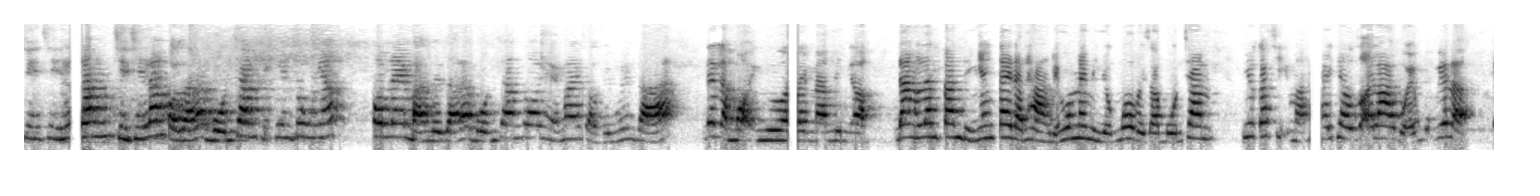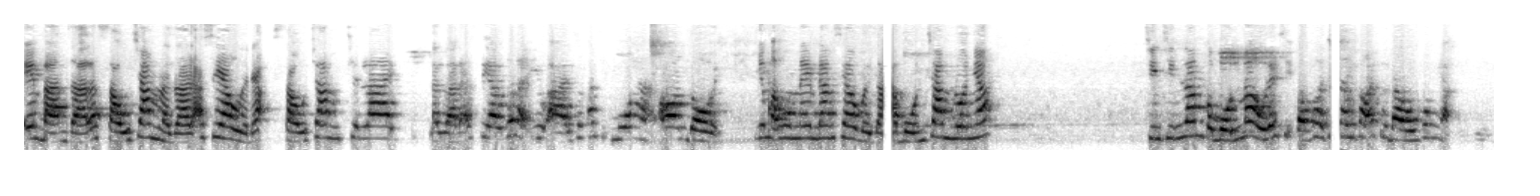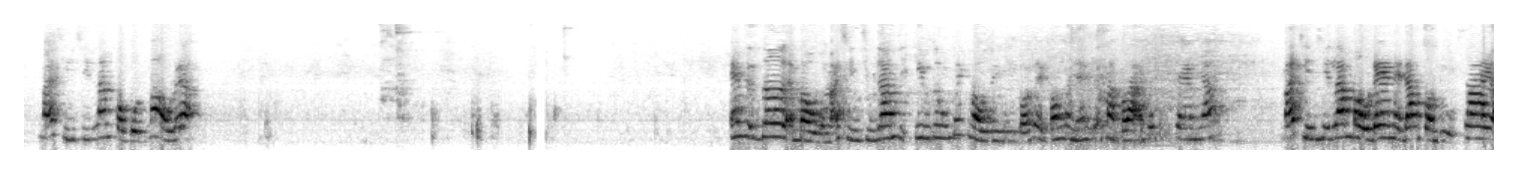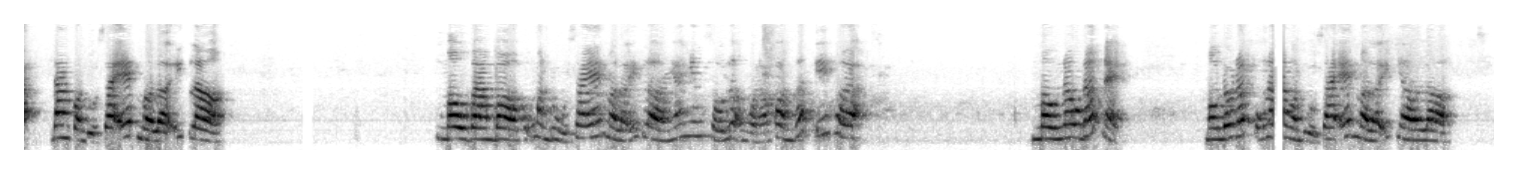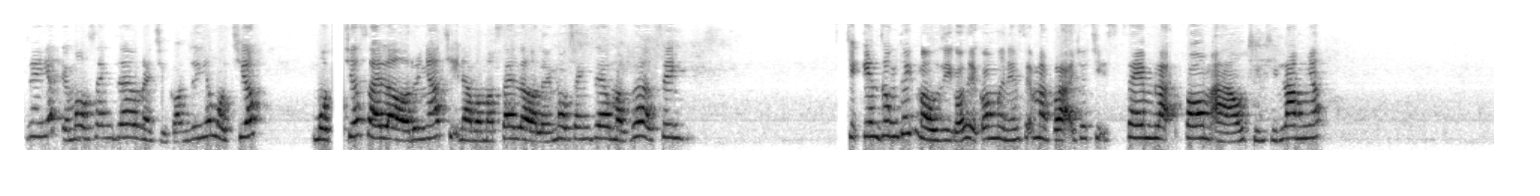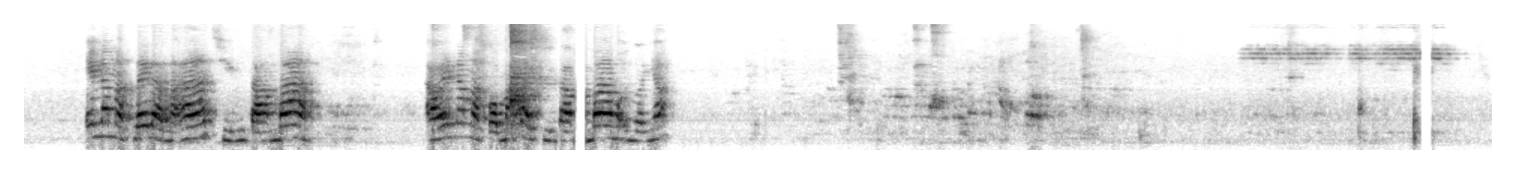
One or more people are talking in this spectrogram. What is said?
995 995 có giá là 400 chị Kim Dung nhá. Hôm nay em bán với giá là 400 thôi, ngày mai trở về nguyên giá. Nên là mọi người mà mình ờ, đang lăn tăn thì nhanh tay đặt hàng để hôm nay mình được mua với giá 400 như các chị mà hay theo dõi live của em cũng biết là em bán giá là 600 là giá đã sale rồi đấy ạ. 600 trên live là giá đã sale rất là ưu ái cho các chị mua hàng on rồi. Nhưng mà hôm nay em đang sale với giá 400 luôn nhá. 995 có 4 màu đấy, chị có vừa theo dõi từ đầu không nhỉ? Mã 995 có 4 màu đấy ạ. Em sẽ dơ lại màu của mã 995 chị Kim Dung thích màu gì mình có thể comment, em sẽ mặc lại cho chị xem nhá mã 995 màu đen này đang còn đủ size ạ. Đang còn đủ size S, M, L, XL màu vàng bò cũng còn đủ size S, M, L, XL nhá nhưng số lượng của nó còn rất ít thôi ạ. Màu nâu đất này. Màu nâu đất cũng đang còn đủ size S, M, L, XL duy nhất cái màu xanh rêu này chỉ còn duy nhất một chiếc. Một chiếc size L thôi nhá. Chị nào mà mặc size L lấy màu xanh rêu mặc rất là xinh. Chị Kim Dung thích màu gì có thể comment em sẽ mặc lại cho chị xem lại form áo 995 nhá. Em đang mặc đây là mã 983. Áo à, em đang mặc có mã là 983 mọi người nhé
